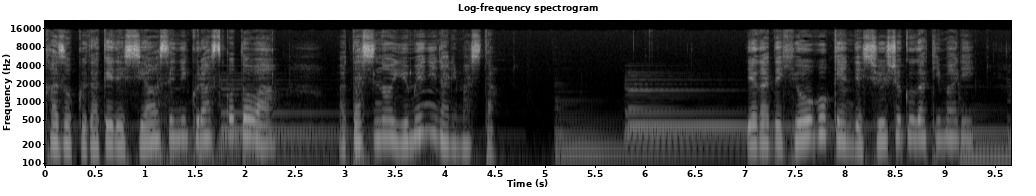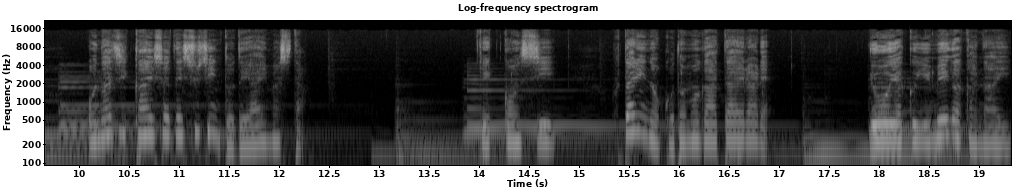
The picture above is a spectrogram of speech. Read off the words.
家族だけで幸せに暮らすことは私の夢になりました。やがて兵庫県で就職が決まり同じ会社で主人と出会いました。結婚し2人の子供が与えられようやく夢が叶い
